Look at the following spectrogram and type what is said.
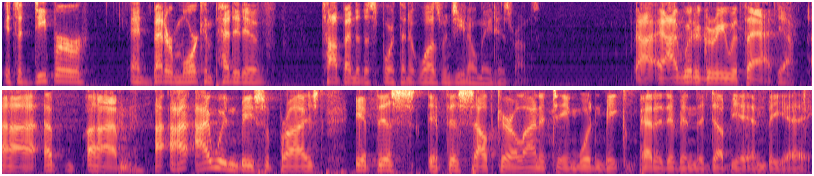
it's a deeper and better, more competitive top end of the sport than it was when Geno made his runs. I, I would agree with that. Yeah. Uh, um, I, I wouldn't be surprised if this if this South Carolina team wouldn't be competitive in the WNBA.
